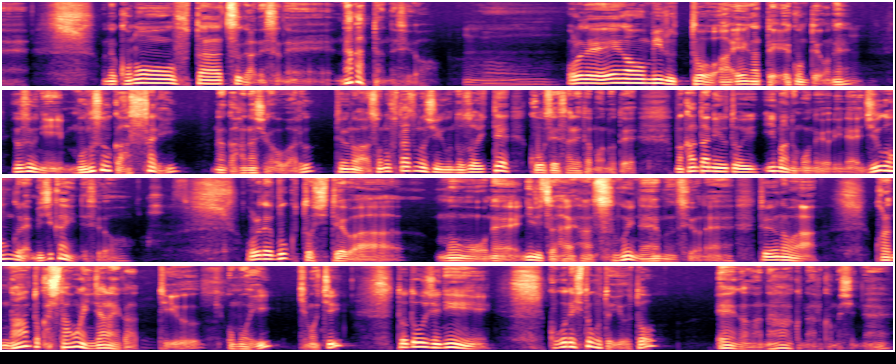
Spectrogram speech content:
でこの2つがですねなかったんですよ。俺で映画を見るとあ映画って絵コンテをね、要するにものすごくあっさりなんか話が終わるというのはその2つのシーンを除いて構成されたもので、まあ、簡単に言うと今のものよりね15分ぐらい短いんですよ。俺で僕としてはもうね二律背反すごい悩むんですよね。というのはこれなんとかした方がいいんじゃないかっていう思い気持ち？と同時にここで一言言うと映画が長くなるかもしれない。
